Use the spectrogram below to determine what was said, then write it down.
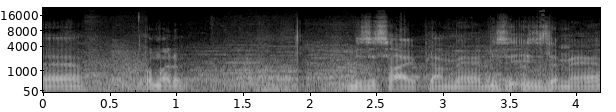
Ee, umarım bizi sahiplenmeye, bizi izlemeye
